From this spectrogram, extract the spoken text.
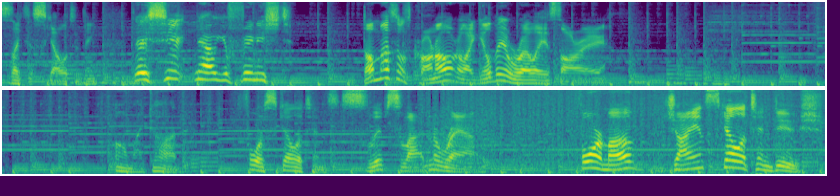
It's like the skeleton thing. That's it. Now you're finished. Don't mess with Chrono, or like you'll be really sorry. Oh my god. Four skeletons slip sliding around. Form of giant skeleton douche.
